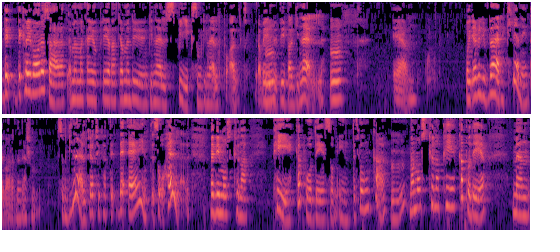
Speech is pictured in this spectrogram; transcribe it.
det, det kan ju vara så här att ja, men man kan ju uppleva att ja, men du är ju en gnällspik som gnäll på allt. Ja, vi, vi bara gnäll. Mm. Eh, och jag vill ju verkligen inte vara den där som, som gnäll. För jag tycker att det, det är inte så heller. Men vi måste kunna peka på det som inte funkar. Man måste kunna peka på det. Men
